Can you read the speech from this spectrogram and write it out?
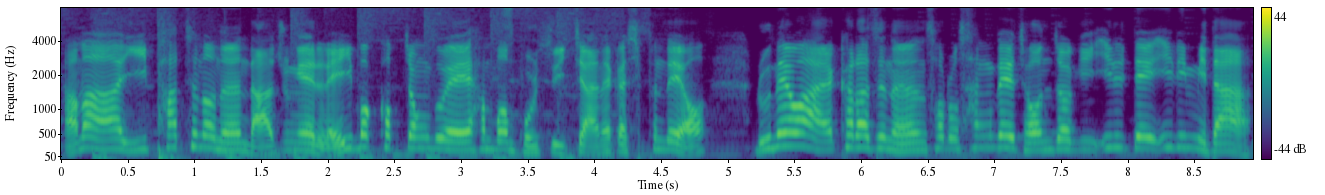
아마 이 파트너는 나중에 레이버컵 정도에 한번 볼 수 있지 않을까 싶은데요. 루네와 알카라즈는 서로 상대 전적이 1대1입니다.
